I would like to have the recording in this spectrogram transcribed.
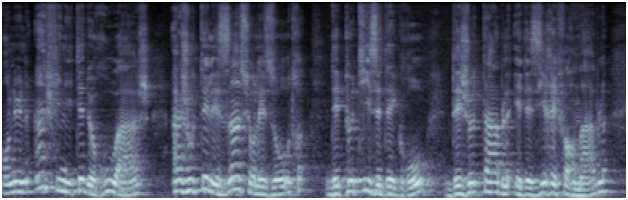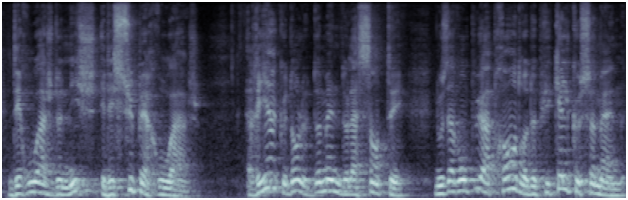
en une infinité de rouages, ajoutés les uns sur les autres, des petits et des gros, des jetables et des irréformables, des rouages de niche et des super-rouages. Rien que dans le domaine de la santé, nous avons pu apprendre depuis quelques semaines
